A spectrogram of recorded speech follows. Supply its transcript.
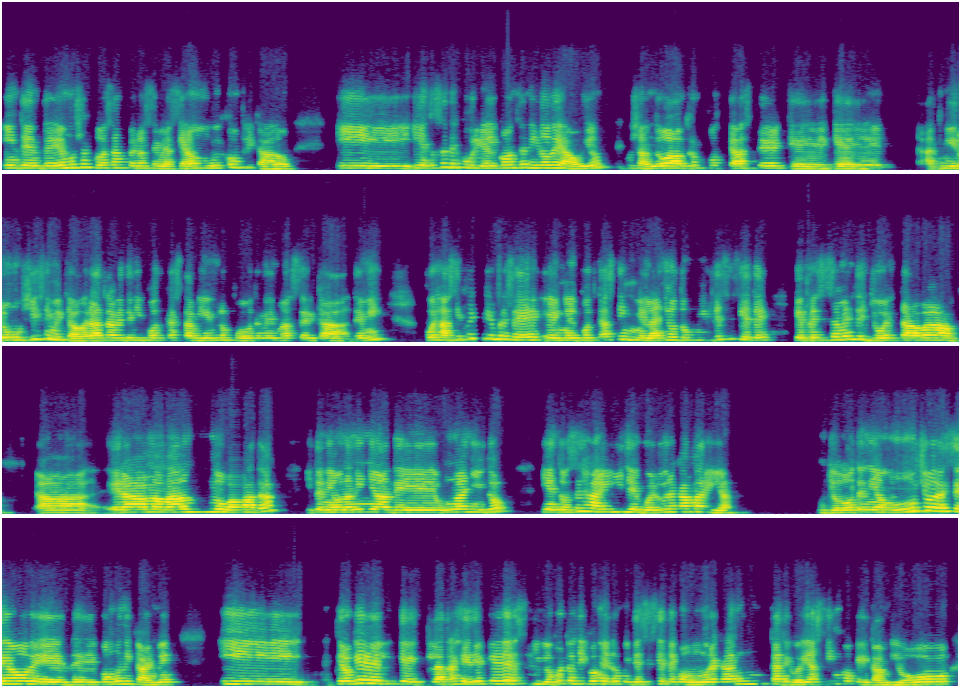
intenté muchas cosas, pero se me hacía muy complicado. Y, y entonces descubrí el contenido de audio, escuchando a otros podcasters que, que admiro muchísimo y que ahora a través de mi podcast también los puedo tener más cerca de mí. Pues así fue que empecé en el podcasting en el año 2017, que precisamente yo estaba, uh, era mamá novata y tenía una niña de un añito, y entonces ahí llegó el huracán María. Yo tenía mucho deseo de, de comunicarme y creo que, que, la tragedia que vivió Puerto Rico en el 2017 con un huracán categoría 5 que cambió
